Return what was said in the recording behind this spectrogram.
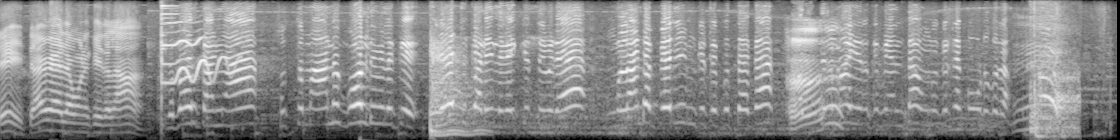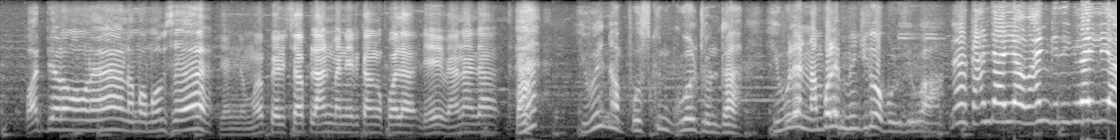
டேய் தேவையில்ல உனக்கு இதெல்லாம். இந்த பேர் காஞ்சா சுத்தமான கோல்டு விளக்கு. ரேட்டு கடையில வைக்கிறதை விட உங்களாண்ட பெரியவங்க பத்திரமா இருக்குமே தான் உங்ககிட்ட கொடுக்குறேன் பாத்தியாடா அவனை நம்ம மவுச என்னமோ பெருசா பிளான் பண்ணிருக்காங்க போல. டேய் வேணாம்டா. ஆ? இவன் நான் பொஸ்குன்னு கோல்டுன்டா இவ்வளோ நம்மளே மிஞ்சிடுவா பொழுதுவா நான் காஞ்சா ஐயா வாங்கிக்கிறீங்களா இல்லையா?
